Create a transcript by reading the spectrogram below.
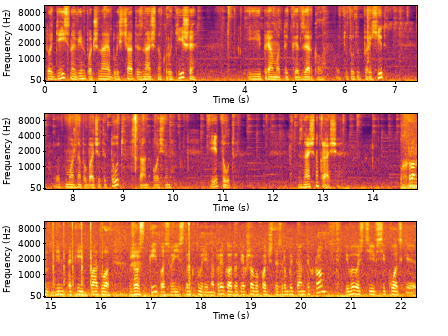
то дійсно він починає блищати значно крутіше. І прямо таке дзеркало. От тут, тут, тут перехід. От можна побачити тут стан, ось він. І тут. Значно краще. Хром він такий падло жорсткий по своїй структурі. Наприклад, от якщо ви хочете зробити антихром, і ви ось ці всі коцки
